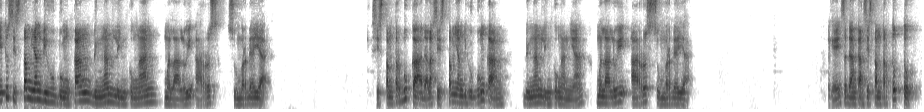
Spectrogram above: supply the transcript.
itu sistem yang dihubungkan dengan lingkungan melalui arus sumber daya. Sistem terbuka adalah sistem yang dihubungkan dengan lingkungannya melalui arus sumber daya. Oke, sedangkan sistem tertutup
